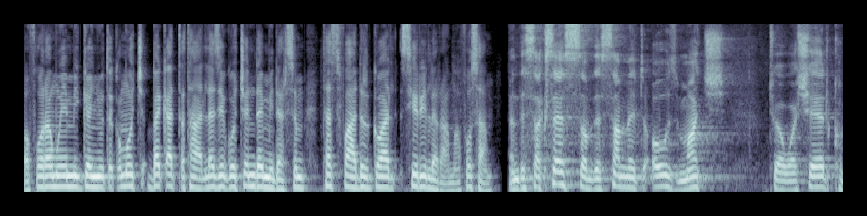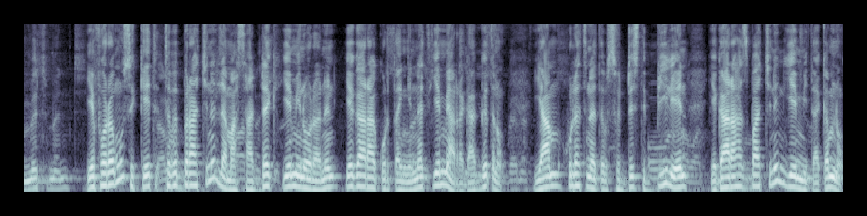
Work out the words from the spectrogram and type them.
በፎረሙ የሚገኙ ጥቅሞች በቀጥታ ለዜጎች እንደሚደርስም ተስፋ አድርገዋል። ሲሪል ራማፎሳ የፎረሙ ስኬት ትብብራችንን ለማሳደግ የሚኖረንን የጋራ ቁርጠኝነት የሚያረጋግጥ ነው። ያም 2.6 ቢሊዮን የጋራ ሕዝባችንን የሚጠቅም ነው።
